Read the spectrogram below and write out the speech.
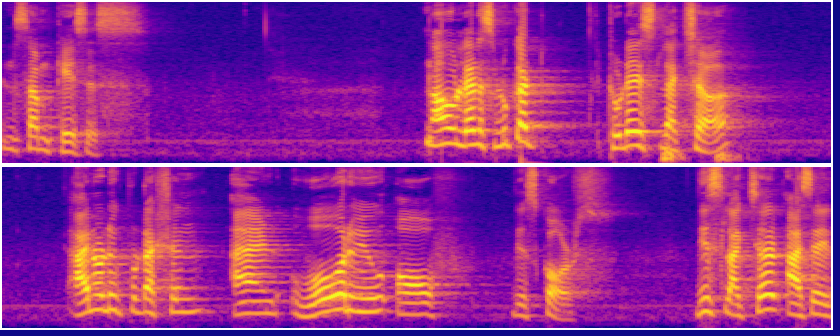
in some cases. Now, let us look at today's lecture anodic protection and overview of this course. This lecture as I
